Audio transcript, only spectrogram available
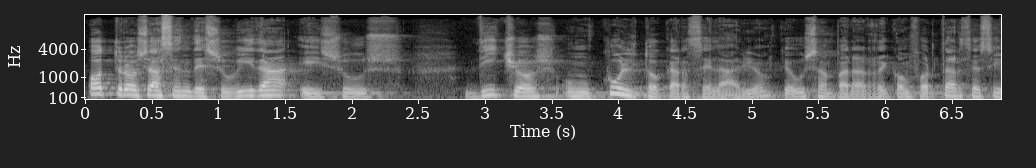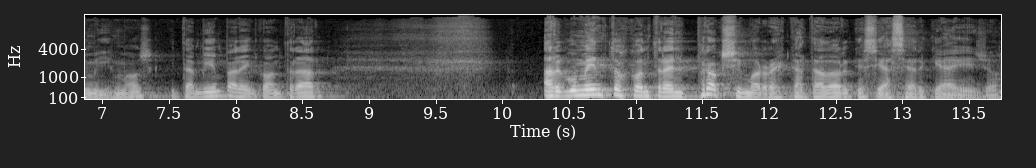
Otros hacen de su vida y sus dichos, un culto carcelario que usan para reconfortarse a sí mismos y también para encontrar argumentos contra el próximo rescatador que se acerque a ellos.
